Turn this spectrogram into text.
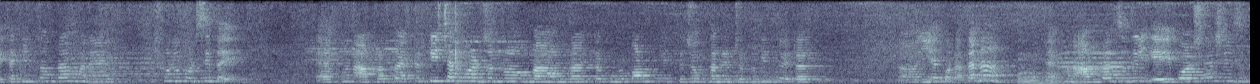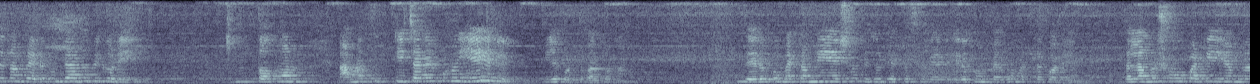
এটা কিন্তু আমরা মানে শুরু করছি তাই। এখন আমরা তো একটা টিচার হওয়ার জন্য বা আমরা একটা কোনো কর্মক্ষেত্রে যোগদানের জন্য কিন্তু এটা ইয়ে করা তাই না? এখন আমরা যদি এই বয়সে এসে যদি আমরা এরকম বেয়াদবি করি তখন আমরা তো টিচারের কোনো ইয়ে ইয়ে করতে পারব না। যে এরকম একটা মেয়ের সাথে যদি একটা ছেলে এরকম ব্যবহারটা করে তাহলে আমরা সহপাঠী আমরা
